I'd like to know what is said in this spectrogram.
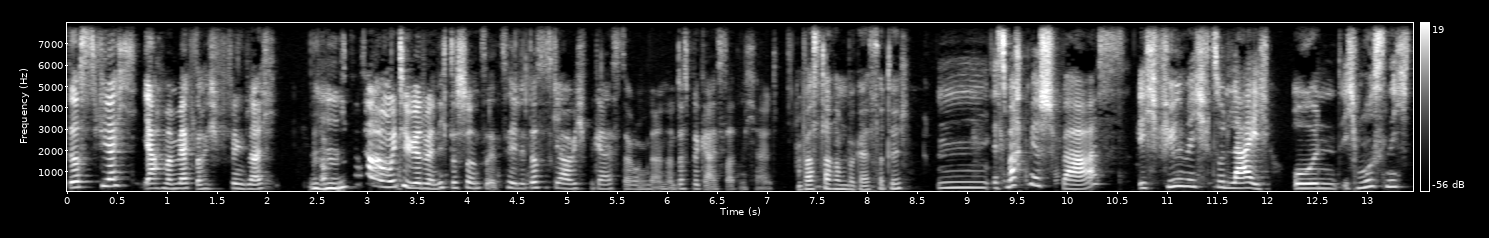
das vielleicht, ja, man merkt auch, ich bin gleich mhm. total motiviert, wenn ich das schon so erzähle. Das ist, glaube ich, Begeisterung dann und das begeistert mich halt. Was daran begeistert dich? Mm, es macht mir Spaß. Ich fühle mich so leicht und ich muss nicht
